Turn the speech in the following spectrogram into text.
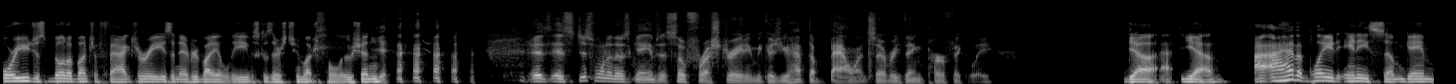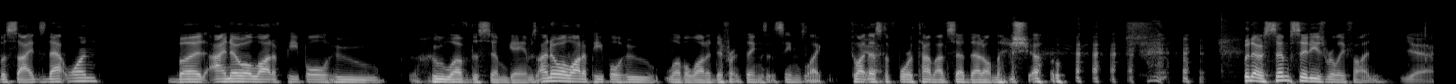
Or you just build a bunch of factories and everybody leaves because there's too much pollution. Yeah. it's it's just one of those games that's so frustrating because you have to balance everything perfectly. Yeah, yeah. I, I haven't played any sim game besides that one, but I know a lot of people who who love the sim games. I know a lot of people who love a lot of different things. It seems like. I feel like Yeah. that's the fourth time I've said that on this show. but no, Sim City is really fun. yeah.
